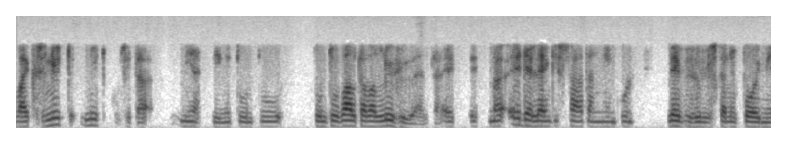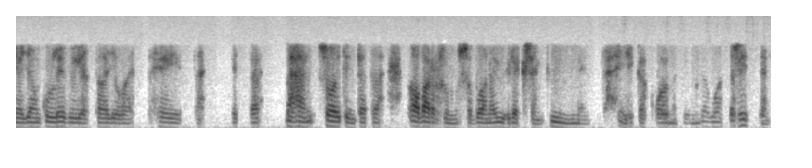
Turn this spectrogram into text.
vaikka se nyt, nyt kun sitä miettii, niin tuntuu tuntuu valtavan lyhyeltä. Et, et mä edelleenkin saatan niin kuin levyhyllystäni poimia jonkun levy ja tajua, että hei, että, että mähän soitin tätä avaruusumussa vuonna 90, eli 30 vuotta sitten.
